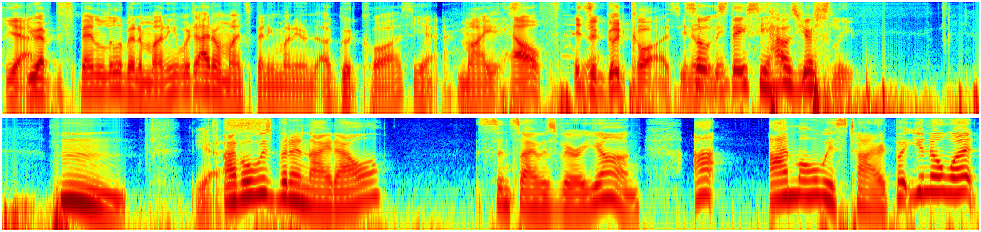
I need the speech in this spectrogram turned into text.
Yeah. you have to spend a little bit of money, which I don't mind spending money on a good cause. Yeah. my health is a good cause. You know. so, what I mean? Stacy, how's your sleep? Hmm. Yes, I've always been a night owl since I was very young. I'm always tired. But you know what?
